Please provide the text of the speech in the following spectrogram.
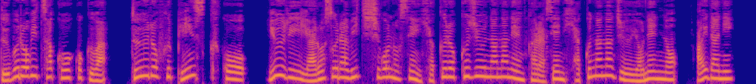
ドゥブロビツァ公国はトゥーロフピンスク公、ユーリー・ヤロスラビチ死後の1167年から1174年の間に、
